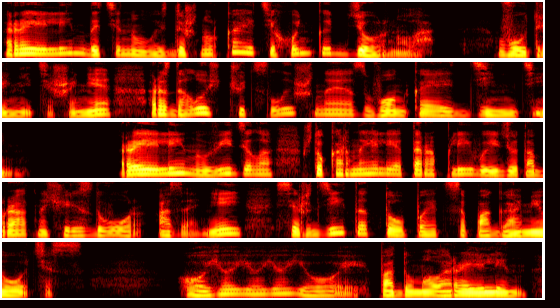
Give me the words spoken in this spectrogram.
Рейлин дотянулась до шнурка и тихонько дернула. В утренней тишине раздалось чуть слышное звонкое динь-динь. Рейлин увидела, что Корнелия торопливо идет обратно через двор, а за ней сердито топает сапогами Отис. «Ой-ой-ой-ой-ой», — подумала Рейлин, —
